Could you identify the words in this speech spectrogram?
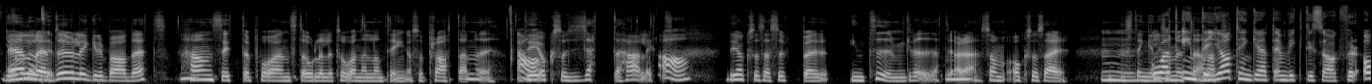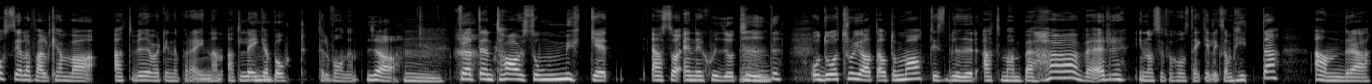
De Eller typ? du ligger i badet, han sitter på en stol eller toan eller någonting och så pratar ni. Ja. Det är också jättehärligt. Ja. Det är också så här superintim grej att göra. Som också så här, det stänger Och liksom att ute inte, annat. jag tänker att en viktig sak för oss i alla fall kan vara att vi har varit inne på det här innan, att lägga bort telefonen. Ja. För att den tar så mycket alltså, energi och tid. Och då tror jag att automatiskt blir att man behöver, inom situationstecken, liksom, hitta andra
